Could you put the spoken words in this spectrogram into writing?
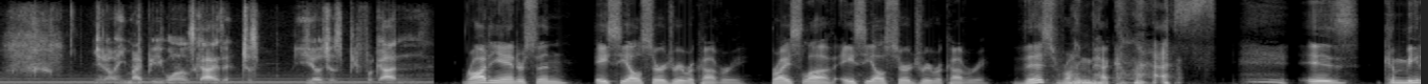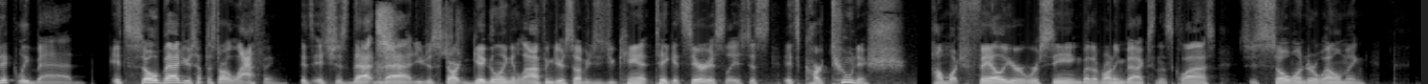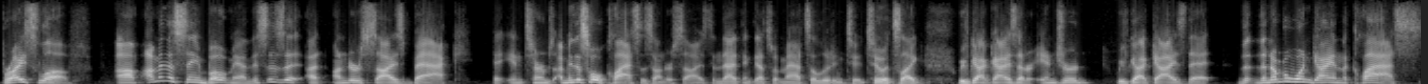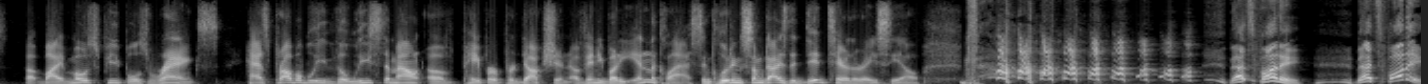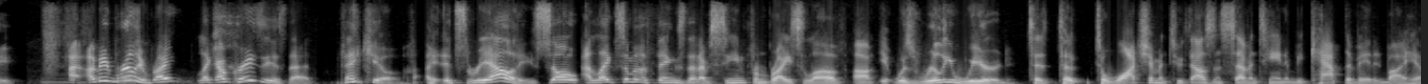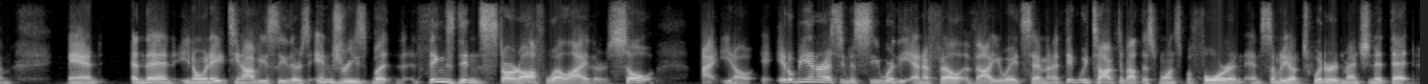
you know he might be one of those guys that just he'll just be forgotten. Rodney Anderson, ACL surgery recovery. Bryce Love, ACL surgery recovery. This running back class is comedically bad. It's so bad you just have to start laughing. It's it's just that bad. You just start giggling and laughing to yourself. You just you can't take it seriously. It's just it's cartoonish how much failure we're seeing by the running backs in this class. It's just so underwhelming. Bryce Love. Um, I'm in the same boat, man. This is a, an undersized back in terms. I mean, this whole class is undersized, and I think that's what Matt's alluding to too. It's like we've got guys that are injured. We've got guys that the, the number one guy in the class uh, by most people's ranks has probably the least amount of paper production of anybody in the class, including some guys that did tear their ACL. That's funny. That's funny. I, I, mean, really, right? Like, how crazy is that? Thank you. It's reality. So I like some of the things that I've seen from Bryce Love. Um, it was really weird to to to watch him in 2017 and be captivated by him, and and then you know in 18 obviously there's injuries, but things didn't start off well either. So I, you know, it'll be interesting to see where the NFL evaluates him. And I think we talked about this once before, and, and somebody on Twitter had mentioned it that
